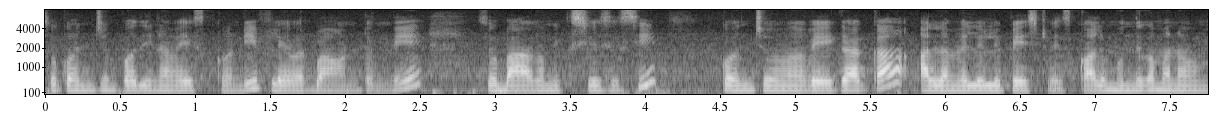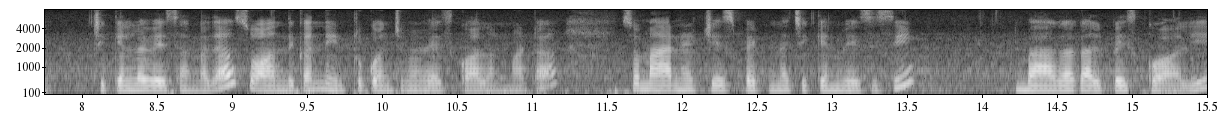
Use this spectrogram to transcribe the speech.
సో కొంచెం పుదీనా వేసుకోండి ఫ్లేవర్ బాగుంటుంది. సో బాగా మిక్స్ చేసేసి కొంచెం వేగాక అల్లం వెల్లుల్లి పేస్ట్ వేసుకోవాలి. ముందుగా మనం చికెన్లో వేసాం కదా సో అందుకని దీంట్లో కొంచెమే వేసుకోవాలన్నమాట. సో మ్యారినేట్ చేసి పెట్టిన చికెన్ వేసేసి బాగా కలిపేసుకోవాలి.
